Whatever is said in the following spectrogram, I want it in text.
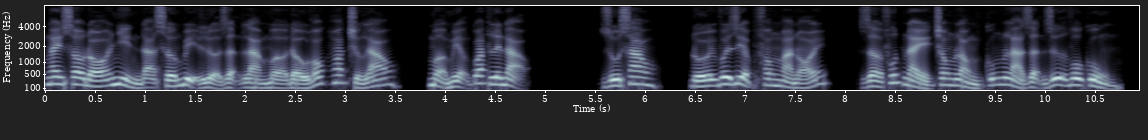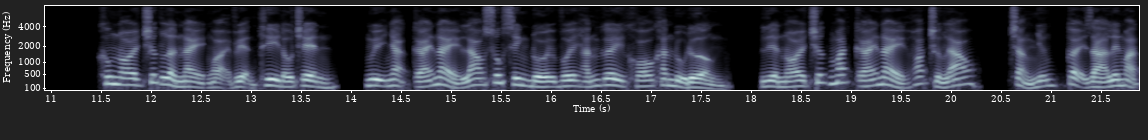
ngay sau đó nhìn đã sớm bị lửa giận làm mở đầu góc hoác trưởng lão, mở miệng quát lên đạo. Dù sao, đối với Diệp Phong mà nói, giờ phút này trong lòng cũng là giận dữ vô cùng. Không nói trước lần này ngoại viện thi đấu trên, ngụy nhạc cái này lao xuất sinh đối với hắn gây khó khăn đủ đường, liền nói trước mắt cái này hoác trưởng lão, chẳng những cậy già lên mặt,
